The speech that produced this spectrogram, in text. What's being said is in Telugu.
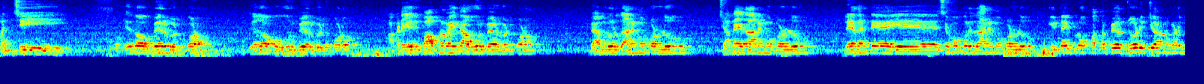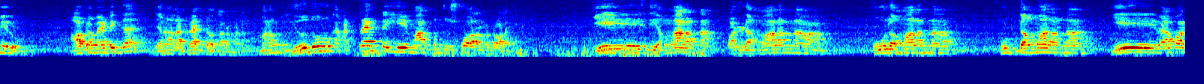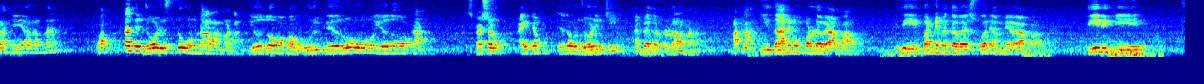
మంచి ఏదో ఒక పేరు పెట్టుకోవడం ఏదో ఒక ఊరు పేరు పెట్టుకోవడం అక్కడ ఏది పాపులర్ అయితే ఆ ఊరు పేరు పెట్టుకోవడం బెంగళూరు దానిమ్మ పళ్ళు చెన్నై దానిమ్మ పళ్ళు లేదంటే ఏ సింహపురి దానిమ్మ పళ్ళు ఈ టైప్లో కొత్త పేరు జోడించారనుకోండి మీరు ఆటోమేటిక్గా జనాలు అట్రాక్ట్ అవుతారన్నమాట. మనం ఏదో ఒక అట్రాక్ట్ అయ్యే మార్పును చూసుకోవాలన్నమాట వాళ్ళకి. ఏది అమ్మాలన్నా పళ్ళు అమ్మాలన్నా పూలు అమ్మాలన్నా ఫుడ్ అమ్మాలన్నా ఏ వ్యాపారం చేయాలన్నా కొత్తది జోడిస్తూ ఉండాలన్నమాట. ఏదో ఒక ఊరి పేరు ఏదో ఒక స్పెషల్ ఐటెం ఏదో ఒకటి జోడించి అమ్మే ఉండాలన్నమాట అట్లా ఈ దానిమ్మ పళ్ళ వ్యాపారం ఇది బండి మీద వేసుకొని అమ్మే వ్యాపారం. దీనికి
